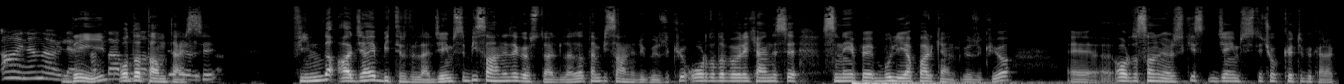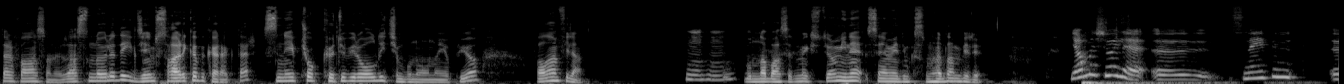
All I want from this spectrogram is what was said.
aynen öyle. Değil. Hatta O da tam görüyoruz tersi. Filmde acayip bitirdiler. James'i bir sahnede gösterdiler. Zaten bir sahnede gözüküyor. Orada da böyle kendisi Snape'e bully yaparken gözüküyor. Ee, orada sanıyoruz ki James işte çok kötü bir karakter falan sanıyoruz. Aslında öyle değil. James harika bir karakter. Snape çok kötü biri olduğu için bunu ona yapıyor. Falan filan. Hı hı. Bunda bahsetmek istiyorum. Yine sevmediğim kısımlardan biri. Ya ama şöyle e, Snape'in e,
